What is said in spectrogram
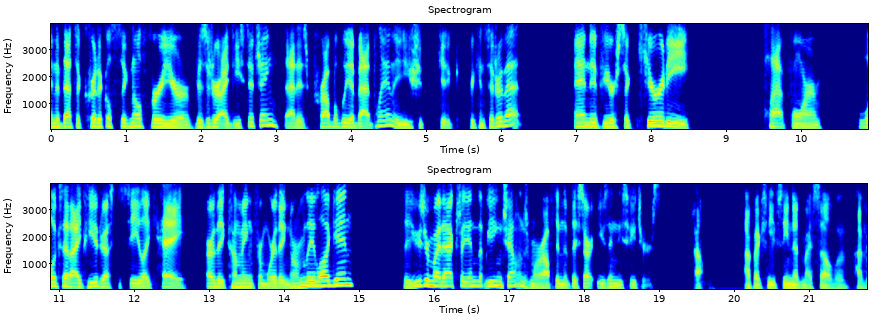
And if that's a critical signal for your visitor ID stitching, that is probably a bad plan and you should get, reconsider that. And if your security platform looks at IP address to see, like, hey, are they coming from where they normally log in? The user might actually end up being challenged more often if they start using these features. Yeah. I've actually seen that myself. I've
